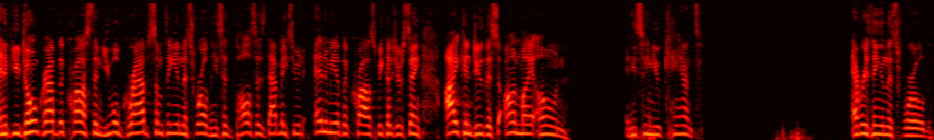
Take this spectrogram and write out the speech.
And if you don't grab the cross, then you will grab something in this world. And he said, Paul says that makes you an enemy of the cross because you're saying, I can do this on my own. And he's saying you can't. Everything in this world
